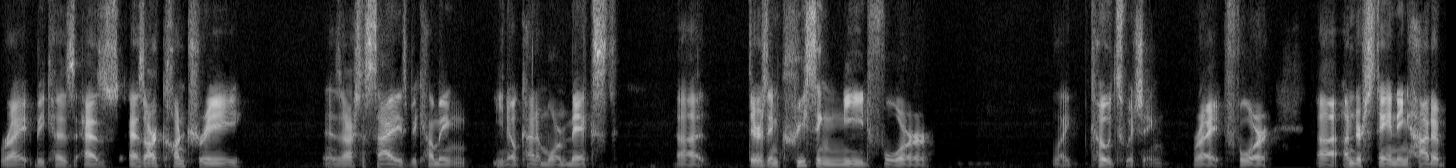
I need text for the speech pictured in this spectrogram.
right? Because as as our country, as our society is becoming, you know, kind of more mixed, uh, there's increasing need for like code switching, right? For uh, understanding how to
